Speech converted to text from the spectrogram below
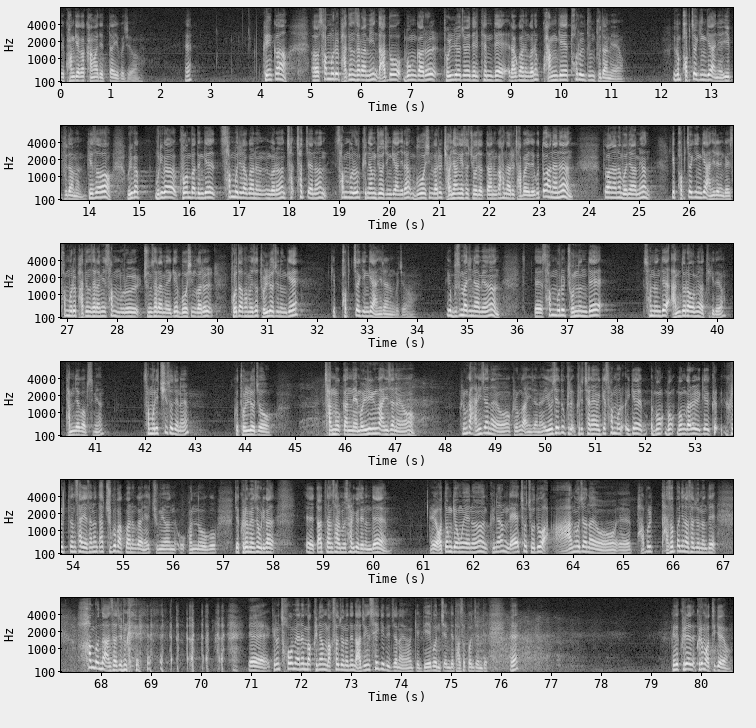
관계가 강화됐다 이거죠. 예? 그러니까 어, 선물을 받은 사람이 나도 뭔가를 돌려줘야 될 텐데라고 하는 것은 관계에 털을 둔 부담이에요. 이건 법적인 게 아니에요. 이 부담은. 그래서 우리가 우리가 구원받은 게 선물이라고 하는 거는 첫, 째는 선물은 그냥 주어진 게 아니라 무엇인가를 겨냥해서 주어졌다는 거 하나를 잡아야 되고 또 하나는 또 하나는 뭐냐면 이게 법적인 게 아니라는 거예요. 선물을 받은 사람이 선물을 준 사람에게 무엇인가를 보답하면서 돌려주는 게 법적인 게 아니라는 거죠. 이게 무슨 말이냐면 선물을 줬는데 줬는데 안 돌아오면 어떻게 돼요? 담례가 없으면 선물이 취소되나요? 그 돌려줘. 잘못 갔네 뭐 이런 거 아니잖아요. 그런 거 아니잖아요. 그런 거 아니잖아요. 요새도 그렇, 잖아요 이게 선물, 이게 뭐, 뭐, 뭔가를 이게 그, 그랬던 사이에서는 다 주고받고 하는 거 아니에요. 주면 건너오고 이제 그러면서 우리가 예, 따뜻한 삶을 살게 되는데 예, 어떤 경우에는 그냥 내쳐 줘도 안 오잖아요. 예, 밥을 다섯 번이나 사줬는데 한 번도 안 사주는 거예요. 예, 그럼 처음에는 막 그냥 막 사줬는데 나중에 세게 되잖아요. 이렇게 네 번째인데 다섯 번째인데. 예? 근데 그래, 그럼 어떻게 해요?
